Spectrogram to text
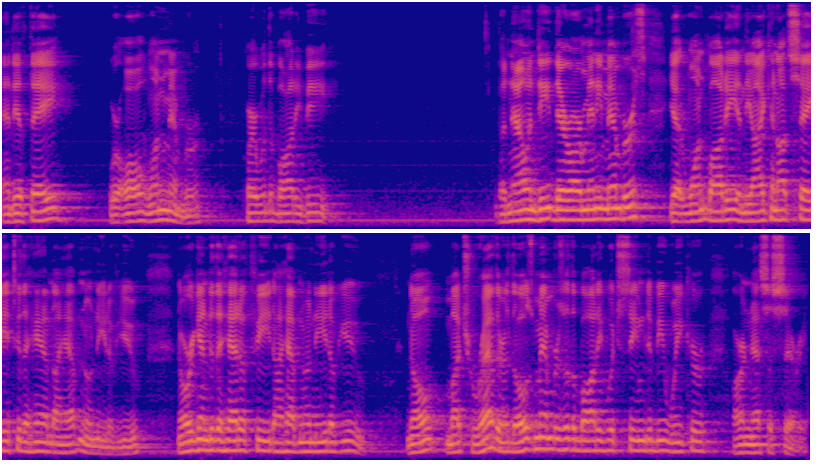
And if they were all one member, where would the body be? But now indeed there are many members, yet one body, and the eye cannot say to the hand, I have no need of you, nor again to the head of feet, I have no need of you. No, much rather, those members of the body which seem to be weaker are necessary.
